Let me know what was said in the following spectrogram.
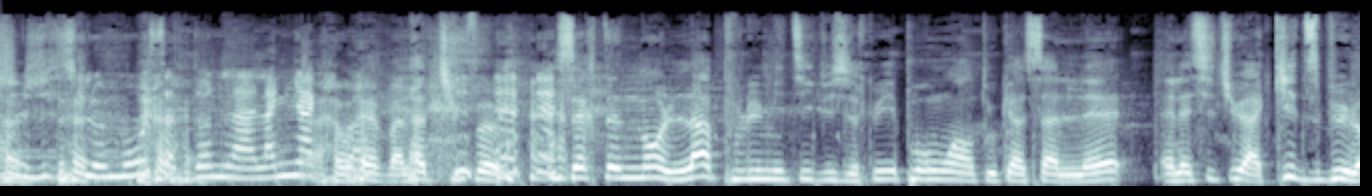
juste le mot, ça te donne la, la gnaque, Ah quoi. ouais, bah là tu peux. Certainement la plus mythique du circuit. Pour moi, en tout cas, ça l'est. Elle est située à Kitzbühel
